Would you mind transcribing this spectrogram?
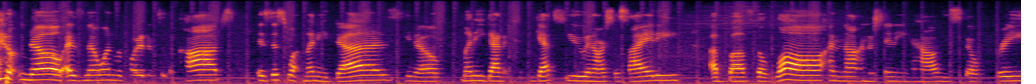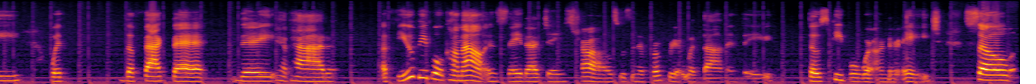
I don't know, as no one reported him to the cops. Is this what money does? You know, money got, gets you in our society. above the law. I'm not understanding how he's still free with the fact that they have had a few people come out and say that James Charles was inappropriate with them and they those people were underage. So,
